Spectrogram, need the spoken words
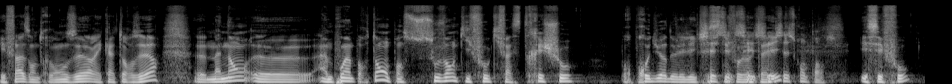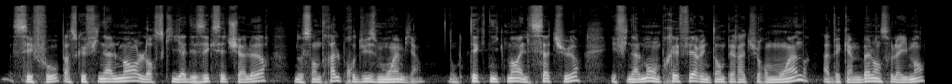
les phases entre 11h et 14h. Euh, maintenant, euh, un point important, on pense souvent qu'il faut qu'il fasse très chaud pour produire de l'électricité photovoltaïque. C'est ce qu'on pense. Et c'est faux. C'est faux parce que finalement, lorsqu'il y a des excès de chaleur, nos centrales produisent moins bien. Donc techniquement, elles saturent et finalement, on préfère une température moindre avec un bel ensoleillement.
